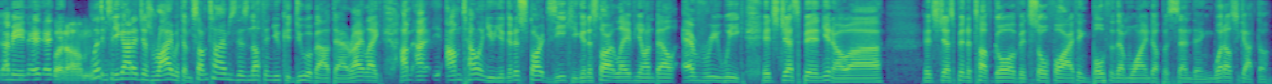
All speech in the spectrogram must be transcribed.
I mean, it, but um, listen, you got to just ride with them. Sometimes there's nothing you could do about that, right? Like I'm, I, am i am telling you, you're gonna start Zeke, you're gonna start Le'Veon Bell every week. It's just been, you know, uh, it's just been a tough go of it so far. I think both of them wind up ascending. What else you got though?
